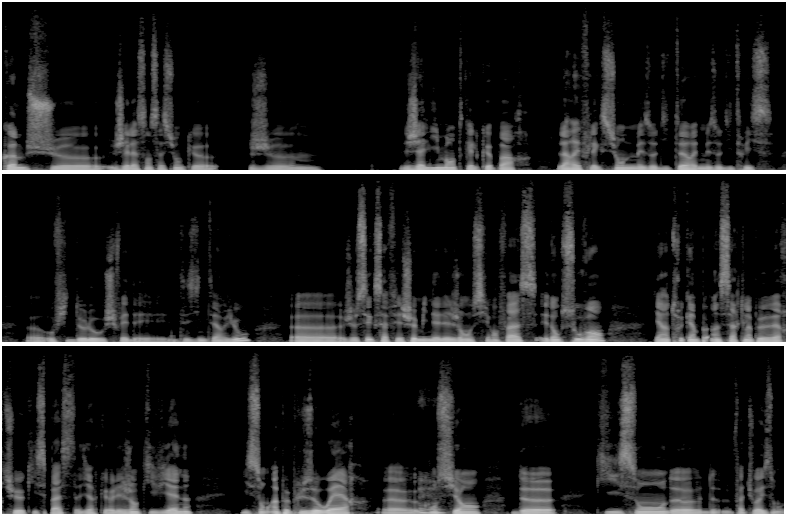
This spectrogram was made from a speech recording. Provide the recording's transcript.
comme j'ai la sensation que je j'alimente quelque part la réflexion de mes auditeurs et de mes auditrices euh, au fil de l'eau où je fais des, des interviews, euh, je sais que ça fait cheminer les gens aussi en face. Et donc souvent, il y a un truc, un, peu, un cercle un peu vertueux qui se passe, c'est-à-dire que les gens qui viennent, ils sont un peu plus aware, euh, Mhm. conscients de qui ils sont, de, de- enfin tu vois, ils ont,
